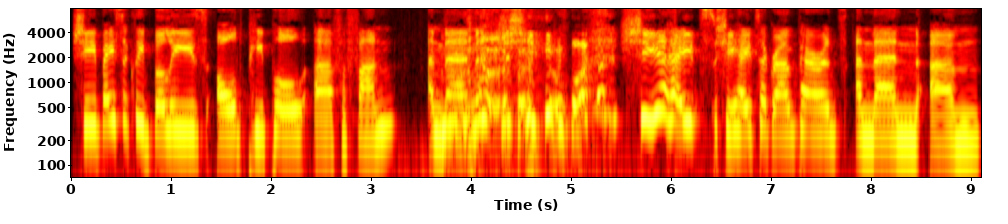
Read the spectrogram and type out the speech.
She basically bullies old people uh, for fun, and then she she hates she hates her grandparents, and then um,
